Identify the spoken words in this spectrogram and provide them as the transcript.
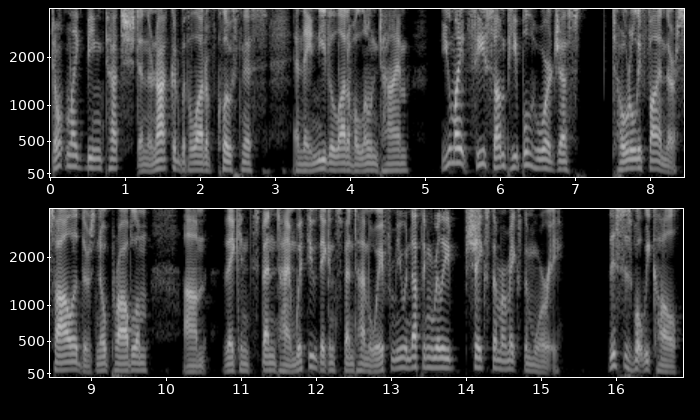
don't like being touched and they're not good with a lot of closeness and they need a lot of alone time. You might see some people who are just totally fine. They're solid. There's no problem. Um, they can spend time with you. They can spend time away from you and nothing really shakes them or makes them worry. This is what we call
